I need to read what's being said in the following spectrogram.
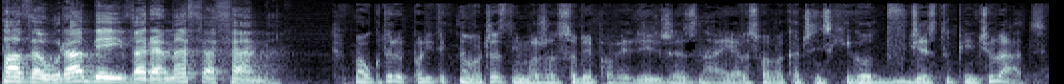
Paweł Rabiej w RMF FM. Mało który polityk nowoczesny może sobie powiedzieć, że zna Jarosława Kaczyńskiego od 25 lat.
